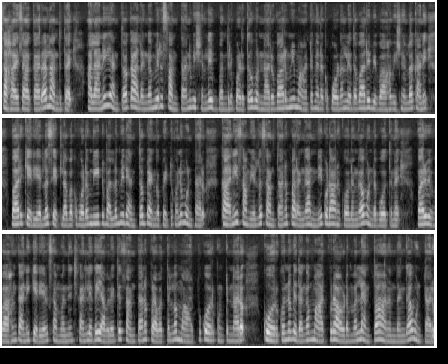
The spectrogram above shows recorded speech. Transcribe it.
సహాయ సహకారాలు అందుతాయి. అలానే ఎంతో కాలంగా మీరు సంతాన విషయంలో ఇబ్బందులు పడుతూ ఉన్నారు. వారు మీ మాట వినకపోవడం లేదా వారి వివాహ విషయంలో కానీ వారి కెరియర్లో సెటిల్ అవ్వకపోవడం వీటి వల్ల మీరు ఎంతో బెంగ పెట్టుకొని ఉంటారు. కానీ ఈ సమయంలో సంతాన పరంగా అన్నీ కూడా అనుకూలంగా ఉండబోతున్నాయి. వారి వివాహం కానీ కెరియర్కి సంబంధించి కానీ లేదా ఎవరైతే సంతాన ప్రవర్తనలో మార్పు కోరుకుంటున్నారో కోరుకున్న విధంగా మార్పు రావడం వల్ల ఎంతో ఆనందంగా ఉంటారు.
